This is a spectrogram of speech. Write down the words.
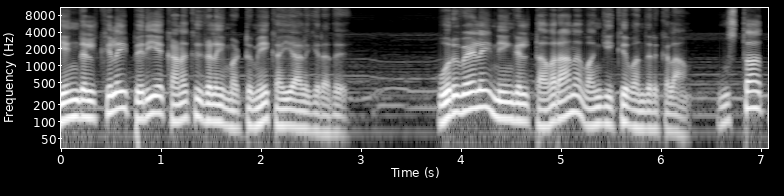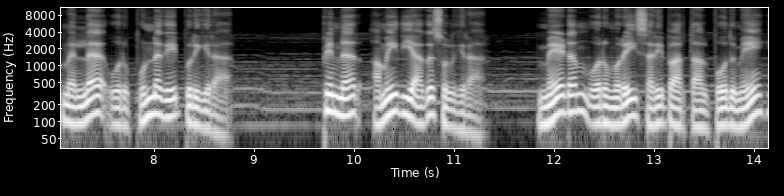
எங்கள் கிளை பெரிய கணக்குகளை மட்டுமே கையாளுகிறது. ஒருவேளை நீங்கள் தவறான வங்கிக்கு வந்திருக்கலாம். உஸ்தாத் மெல்ல ஒரு புன்னகை புரிகிறார். பின்னர் அமைதியாக சொல்கிறார். மேடம் ஒரு முறை சரிபார்த்தால் போதுமே?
